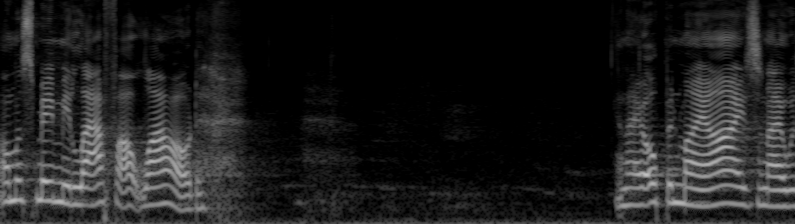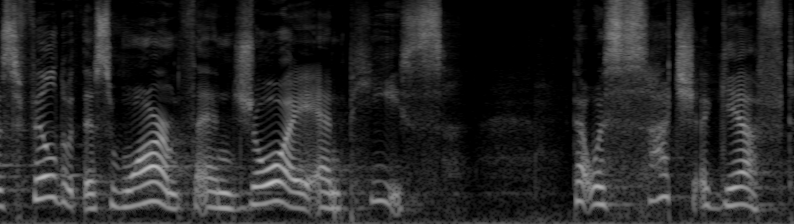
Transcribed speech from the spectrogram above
almost made me laugh out loud. And I opened my eyes and I was filled with this warmth and joy and peace that was such a gift.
